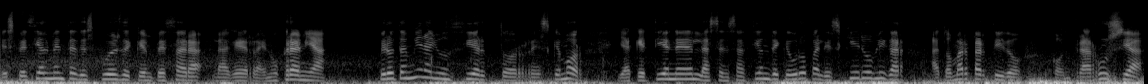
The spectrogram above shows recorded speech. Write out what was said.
especialmente después de que empezara la guerra en Ucrania. Pero también hay un cierto resquemor, ya que tienen la sensación de que Europa les quiere obligar a tomar partido contra Rusia.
